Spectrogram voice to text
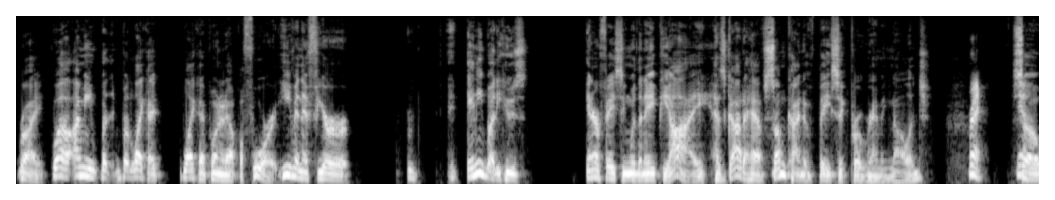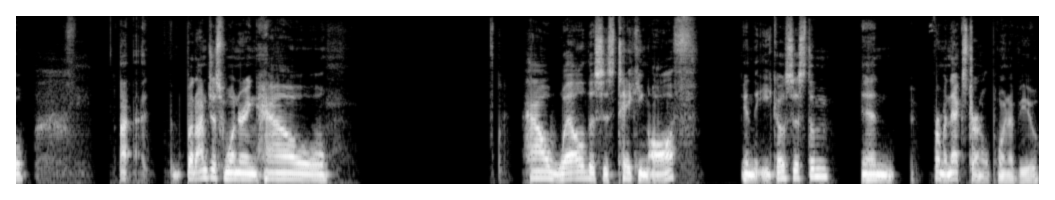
Right. Well, I mean, but but like I like I pointed out before, even if you're anybody who's interfacing with an API has got to have some kind of basic programming knowledge. Right. Yeah. So, I, but I'm just wondering how how well this is taking off in the ecosystem and from an external point of view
